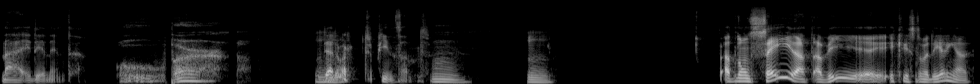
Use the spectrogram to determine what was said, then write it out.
nej, det är ni inte. Oh, burn. Det hade varit pinsamt. Mm. Mm. Att någon säger att ah, vi är kristna värderingar,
